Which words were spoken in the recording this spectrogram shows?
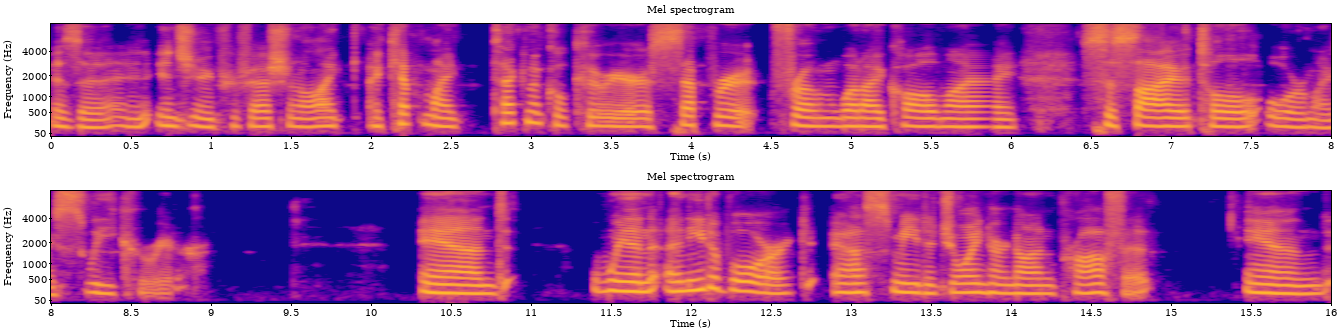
as a, an engineering professional, I, I kept my technical career separate from what I call my societal or my SWE career. And when Anita Borg asked me to join her nonprofit, and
